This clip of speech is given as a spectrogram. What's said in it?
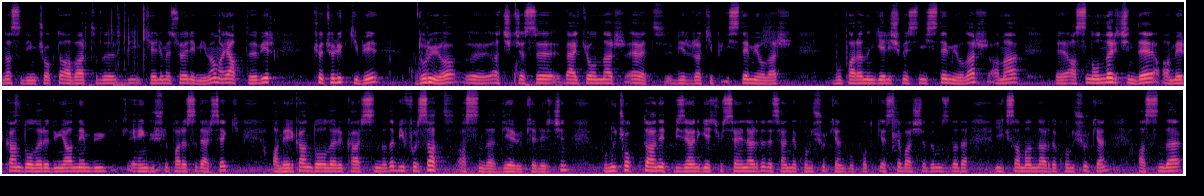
nasıl diyeyim çok da abartılı bir kelime söylemeyeyim ama yaptığı bir kötülük gibi duruyor. E, açıkçası belki onlar evet bir rakip istemiyorlar. Bu paranın gelişmesini istemiyorlar ama e, aslında onlar için de Amerikan doları dünyanın en büyük en güçlü parası dersek Amerikan doları karşısında da bir fırsat aslında diğer ülkeler için. Bunu çok daha net biz yani geçmiş senelerde de seninle konuşurken bu podcast'te başladığımızda da ilk zamanlarda konuşurken aslında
